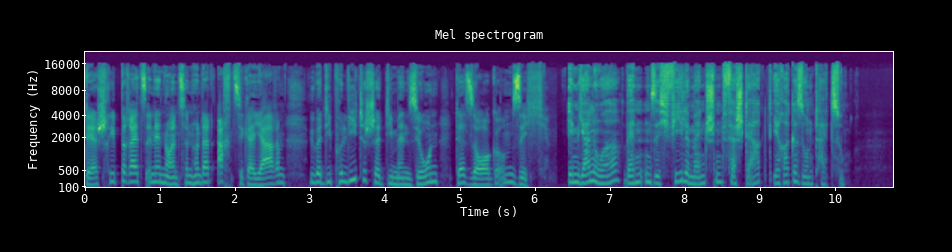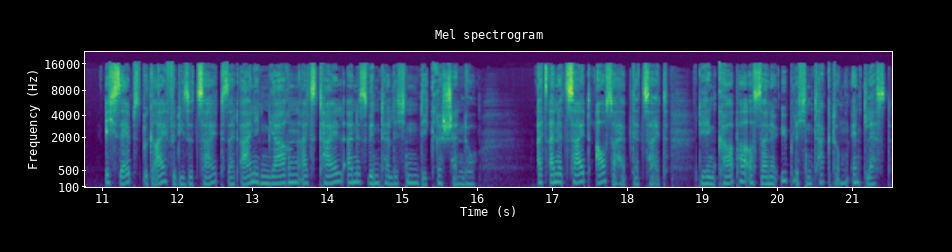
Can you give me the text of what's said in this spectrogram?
der schrieb bereits in den 1980er Jahren über die politische Dimension der Sorge um sich. Im Januar wenden sich viele Menschen verstärkt ihrer Gesundheit zu. Ich selbst begreife diese Zeit seit einigen Jahren als Teil eines winterlichen Decrescendo, als eine Zeit außerhalb der Zeit, die den Körper aus seiner üblichen Taktung entlässt.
